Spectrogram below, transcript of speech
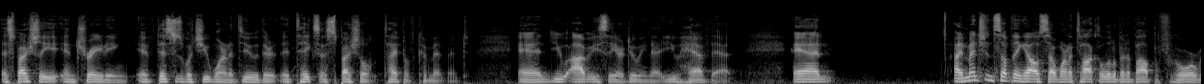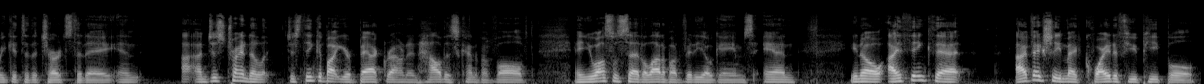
especially in trading, if this is what you want to do, there, it takes a special type of commitment, and you obviously are doing that. You have that, and I mentioned something else I want to talk a little bit about before we get to the charts today, and I'm just trying to just think about your background and how this kind of evolved. And you also said a lot about video games, and you know, I think that I've actually met quite a few people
